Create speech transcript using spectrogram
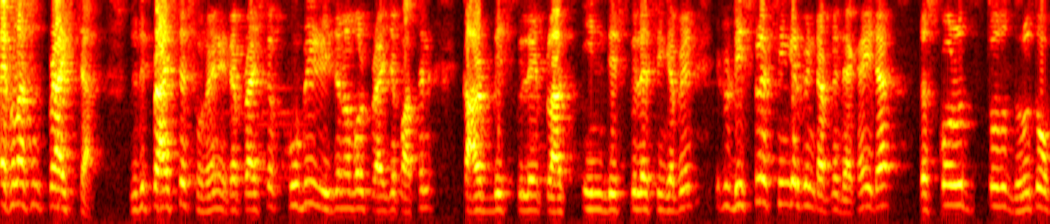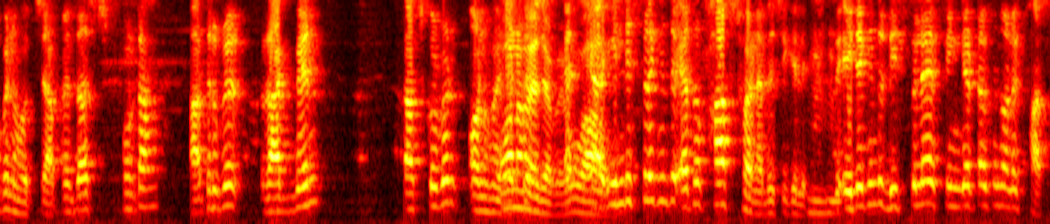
এখন আসুন প্রাইসটা যদি প্রাইসটা শোনেন এটা প্রাইসটা খুবই রিজনেবল প্রাইসে পাচ্ছেন। Curve display plus in display fingerprint একটু ডিসপ্লে ফিঙ্গারপ্রিন্ট আপনি দেখাই এটা জাস্ট তো দ্রুত ওপেন হচ্ছে। আপনি জাস্ট ফোনটা হাতের উপরে রাখবেন টাচ করবেন অন হয়ে অন হয়ে যাবে. ইন ডিসপ্লে কিন্তু এত ফাস্ট হয় না বেসিক্যালি। তো এটা কিন্তু ডিসপ্লে ফিঙ্গারটাও কিন্তু অনেক ফাস্ট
